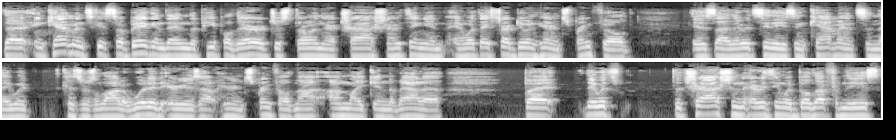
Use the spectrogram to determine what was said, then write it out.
The encampments get so big, and then the people there are just throwing their trash and everything. And, and what they start doing here in Springfield is uh, they would see these encampments, and they would because there's a lot of wooded areas out here in Springfield, not unlike in Nevada. But they would the trash and everything would build up from these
